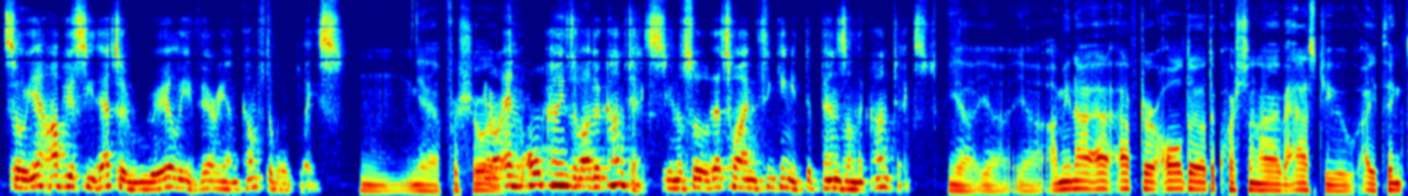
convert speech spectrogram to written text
So yeah, obviously that's a really very uncomfortable place. Hmm. Yeah, for You know, sure. and all kinds of other contexts, you know, so that's why I'm thinking it depends on the context. Yeah, yeah, yeah. I mean, I, after all the the questions I've asked you, I think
